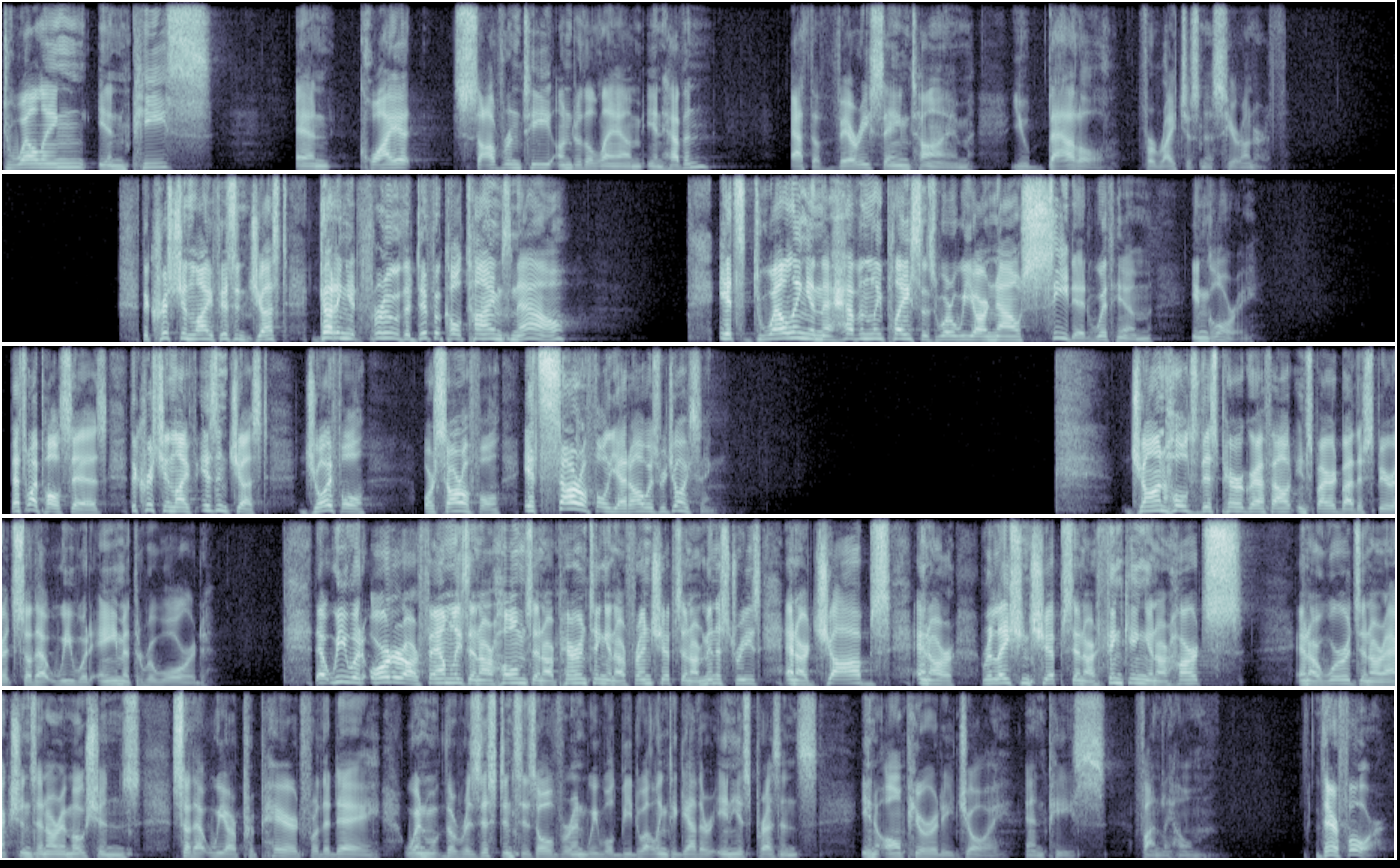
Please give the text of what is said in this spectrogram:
dwelling in peace and quiet sovereignty under the Lamb in heaven at the very same time you battle for righteousness here on earth. The Christian life isn't just gutting it through the difficult times now. It's dwelling in the heavenly places where we are now seated with Him in glory. That's why Paul says the Christian life isn't just joyful or sorrowful, it's sorrowful yet always rejoicing. John holds this paragraph out, inspired by the Spirit, so that we would aim at the reward. That we would order our families and our homes and our parenting and our friendships and our ministries and our jobs and our relationships and our thinking and our hearts and our words and our actions and our emotions so that we are prepared for the day when the resistance is over and we will be dwelling together in His presence in all purity, joy, and peace, finally home. Therefore,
